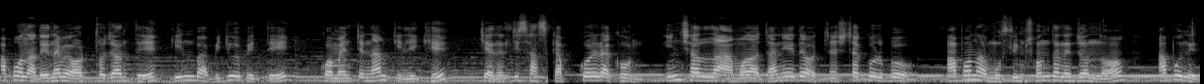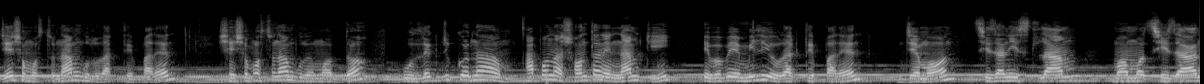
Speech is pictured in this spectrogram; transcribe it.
আপনাদের নামে অর্থ জানতে কিংবা ভিডিও পেতে কমেন্টে নামটি লিখে চ্যানেলটি সাবস্ক্রাইব করে রাখুন। ইনশাল্লাহ আমরা জানিয়ে দেওয়ার চেষ্টা করব। আপনার মুসলিম সন্তানের জন্য আপনি যে সমস্ত নামগুলো রাখতে পারেন সেই সমস্ত নামগুলোর মধ্যে উল্লেখযোগ্য নাম, আপনার সন্তানের নামটি এভাবে মিলিয়েও রাখতে পারেন। যেমন, সিজান ইসলাম, মোহাম্মদ সিজান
